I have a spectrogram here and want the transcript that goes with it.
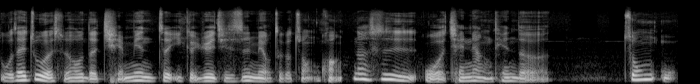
我在住的时候的前面这一个月其实是没有这个状况。那是我前两天的中午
